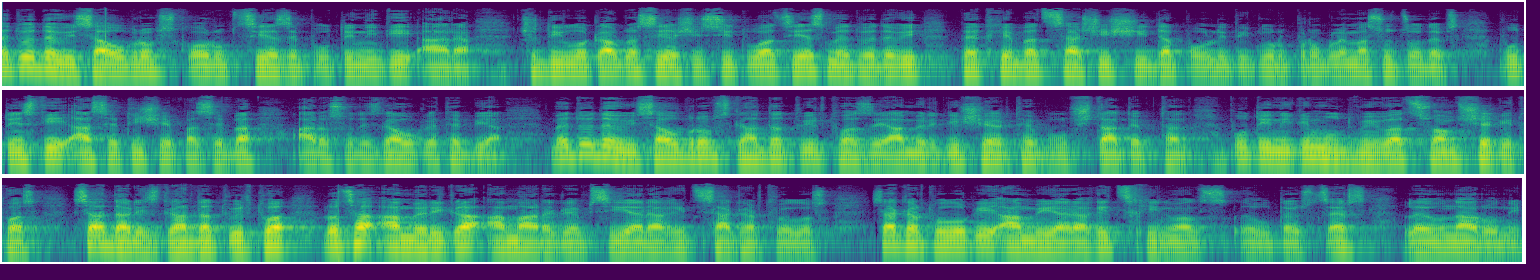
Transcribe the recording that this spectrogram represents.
მედვედევი საუბრობს კორუფციაზე, პუტინი კი არა. ჩრდილო კავკასიაში სიტუაციას მედვედევი ფეთქებად საშიში და პოლიტიკურ პრობლემას უწოდებს. პუტინს კი ასეთი შეფასება არასოდეს გაუკეთებია. მედვედევი საუბრობს გადატვირთვაზე ამერიკის შეერთებულ შტატებთან. პუტინი კი მუდმივად სვამს შეკითხვას, სად არის გადატვირთვა, როცა ამერიკა ამარაგებს იარაღით საქართველოს. საქართველო კი ამ იარაღით ცხინვალს უტევს წერს ლეონარონი.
